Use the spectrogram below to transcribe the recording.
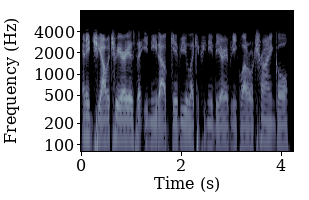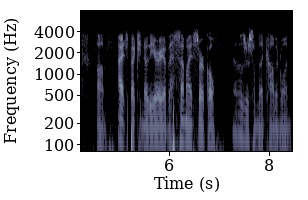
Any geometry areas that you need, I'll give you, like if you need the area of an equilateral triangle. Um, I expect you know the area of a semicircle. And those are some of the common ones.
